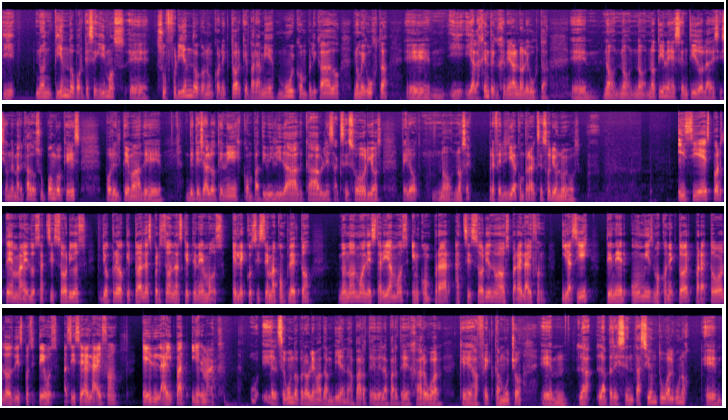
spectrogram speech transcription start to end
y no entiendo por qué seguimos eh, sufriendo con un conector que para mí es muy complicado, no me gusta eh, y, a la gente en general no le gusta. Eh, no, no, no, no tiene sentido la decisión de mercado. Supongo que es por el tema de, de que ya lo tenés, compatibilidad, cables, accesorios, pero no, no sé. Preferiría comprar accesorios nuevos. Y si es por tema de los accesorios, yo creo que todas las personas que tenemos el ecosistema completo, no nos molestaríamos en comprar accesorios nuevos para el iPhone y así tener un mismo conector para todos los dispositivos, así sea el iPhone, el iPad y el Mac. Y el segundo problema también, aparte de la parte de hardware que afecta mucho, em, la, presentación tuvo algunos, em,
